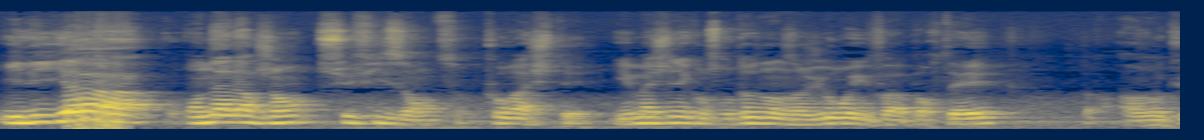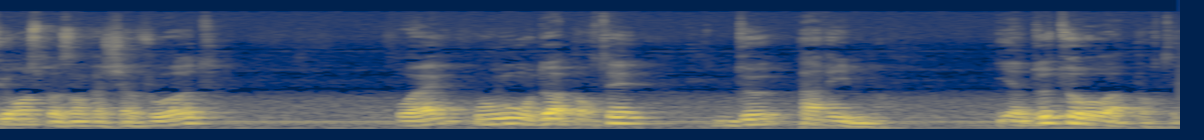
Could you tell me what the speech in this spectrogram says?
Il y a, on a l'argent suffisant pour acheter. Imaginez qu'on se retrouve dans un jour où il faut apporter, en l'occurrence par exemple à Shavuot, ouais, où on doit apporter deux parim. Il y a deux taureaux à apporter.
